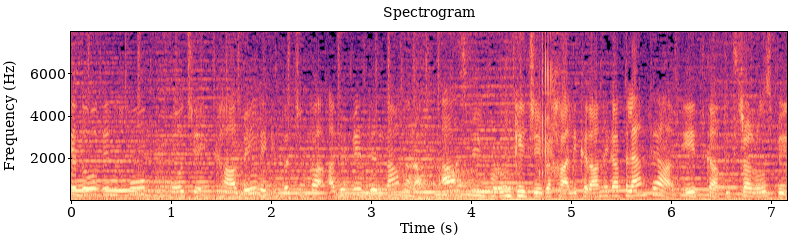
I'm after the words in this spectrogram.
के दो दिन खूब मोजे खाबे लेकिन बच्चों का अभी भी दिल ना भरा। आज भी बड़ों की जेब खाली कराने का प्लान तैयार। ईद का तीसरा रोज भी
